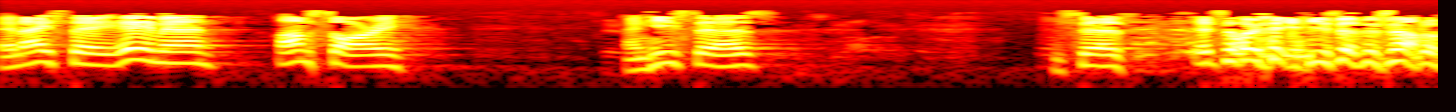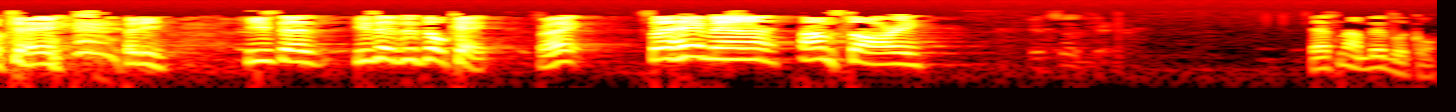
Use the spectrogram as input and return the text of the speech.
and I say, hey man, I'm sorry, and he says, he says, it's okay. He says it's not okay. But he, he says, he says it's okay, right? So, hey man, I'm sorry. That's not biblical.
